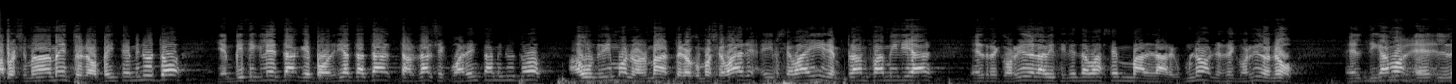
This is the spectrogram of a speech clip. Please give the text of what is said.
aproximadamente unos 20 minutos y en bicicleta que podría tratar- tardarse 40 minutos a un ritmo normal, pero como se va, a se va a ir en plan familiar, el recorrido de la bicicleta va a ser más largo. No, el recorrido no, el, digamos, el,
